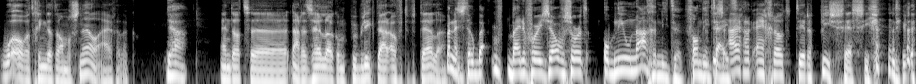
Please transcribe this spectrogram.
wow, wat ging dat allemaal snel eigenlijk. ja. En dat, eh, nou, dat is heel leuk om het publiek daarover te vertellen. Maar dan is het ook bij- bijna voor jezelf een soort opnieuw nagenieten van die het tijd. is eigenlijk een grote therapiesessie die we,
